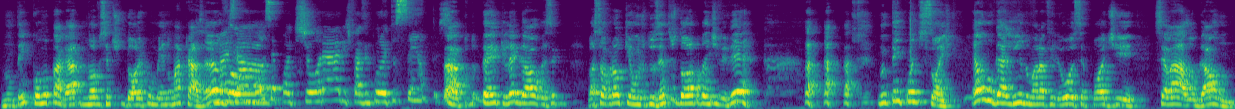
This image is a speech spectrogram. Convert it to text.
Não tem como pagar 900 dólares por mês numa casa. Eu Mas, amor, você pode chorar, eles fazem por 800. Ah, tudo bem, que legal. Vai, ser, vai sobrar o quê? Uns 200 dólares pra gente viver? não tem condições. É um lugar lindo, maravilhoso. Você pode, sei lá, alugar um,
